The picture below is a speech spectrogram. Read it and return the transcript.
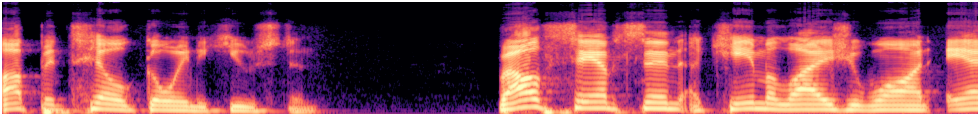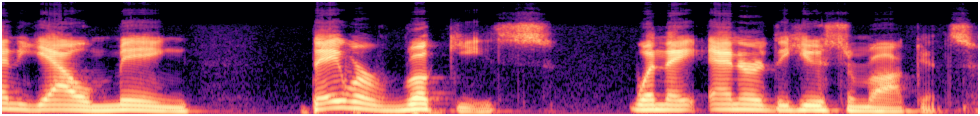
up until going to Houston. Ralph Sampson, Akeem Olajuwon, and Yao Ming, they were rookies when they entered the Houston Rockets.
